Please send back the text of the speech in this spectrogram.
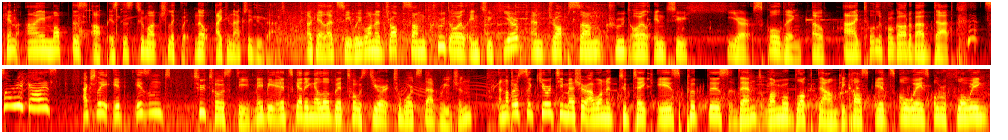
can I mop this up? Is this too much liquid? No, I can actually do that. Okay, let's see. We want to drop some crude oil into here and drop some crude oil into here. Scalding. Oh, I totally forgot about that. Sorry, guys. Actually, it isn't too toasty. Maybe it's getting a little bit toastier towards that region. Another security measure I wanted to take is put this vent one more block down because it's always overflowing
